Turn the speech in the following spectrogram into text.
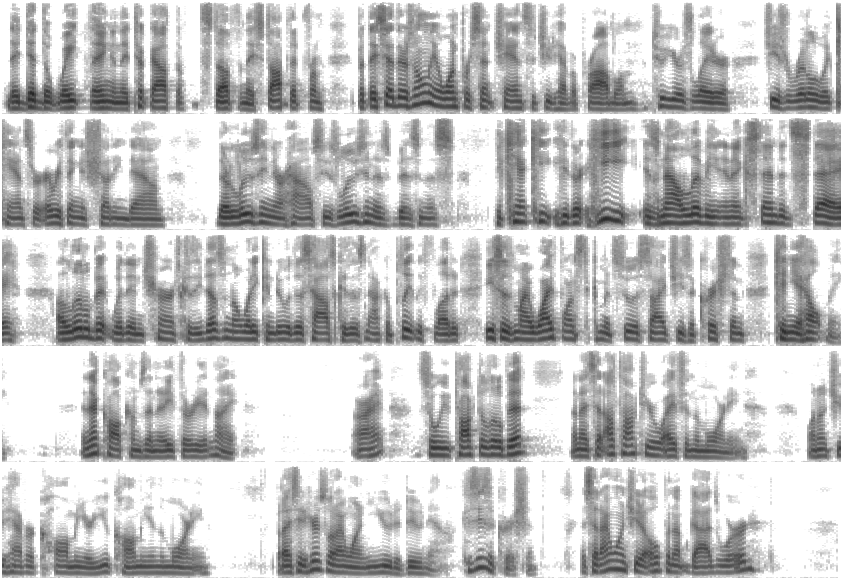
they did the weight thing and they took out the stuff and they stopped it from but they said there's only a 1% chance that you'd have a problem. 2 years later, she's riddled with cancer. Everything is shutting down. They're losing their house. He's losing his business. He can't keep, he, he is now living in an extended stay a little bit with insurance because he doesn't know what he can do with this house because it's now completely flooded. He says, My wife wants to commit suicide. She's a Christian. Can you help me? And that call comes in at 8:30 at night. All right? So we talked a little bit, and I said, I'll talk to your wife in the morning. Why don't you have her call me or you call me in the morning? But I said, Here's what I want you to do now, because he's a Christian. I said, I want you to open up God's Word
